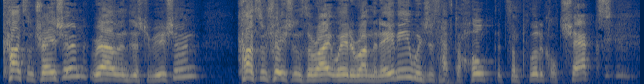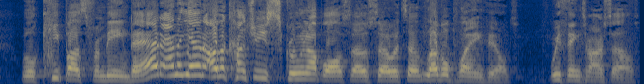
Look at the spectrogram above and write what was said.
concentration rather than distribution. Concentration is the right way to run the Navy. We just have to hope that some political checks will keep us from being bad. And again, other countries screwing up also, so it's a level playing field. We think to ourselves,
